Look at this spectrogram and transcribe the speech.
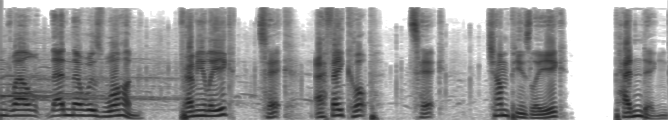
And well, then there was one. Premier League, tick. FA Cup, tick. Champions League, pending.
